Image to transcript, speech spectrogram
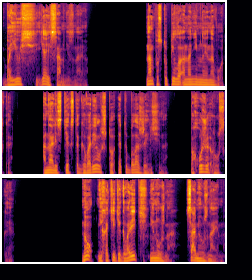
«Боюсь, я и сам не знаю». Нам поступила анонимная наводка. Анализ текста говорил, что это была женщина. Похоже, русская. «Ну, не хотите говорить, не нужно. Сами узнаем».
